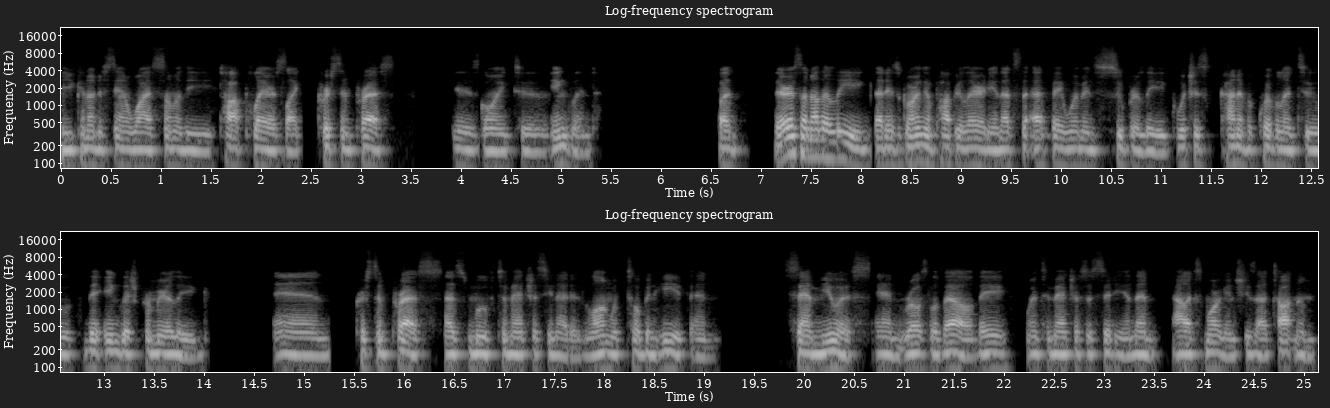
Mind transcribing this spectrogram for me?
you can understand why some of the top players like Christen Press is going to England but there is another league that is growing in popularity, and that's the FA Women's Super League, which is kind of equivalent to the English Premier League. And Christen Press has moved to Manchester United, along with Tobin Heath and Sam Mewis and Rose Lavelle. They went to Manchester City, and then Alex Morgan, she's at Tottenham.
